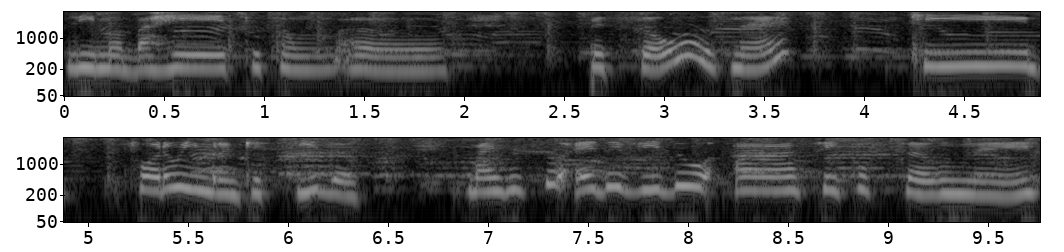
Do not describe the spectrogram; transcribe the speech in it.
Lima Barreto, são pessoas, né? Que foram embranquecidas, mas isso é devido à aceitação, né?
